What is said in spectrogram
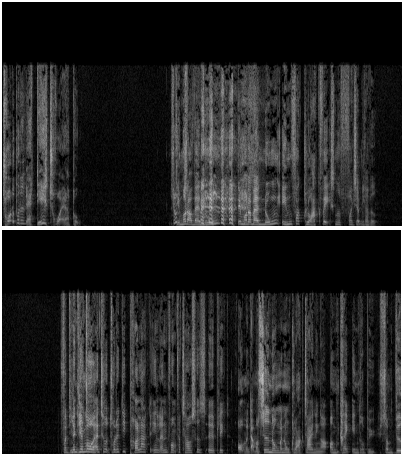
Tror du på det? Ja, det tror jeg på. Det må der være nogen, det må der være nogen inden for kloakvæsenet, for eksempel, der ved. Fordi Men de jeg må, tror, jeg tror, tror du ikke, de er pålagt en eller anden form for tavshedspligt? Åh, men der må sidde nogen med nogle kloaktegninger omkring Indre By, som ved,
